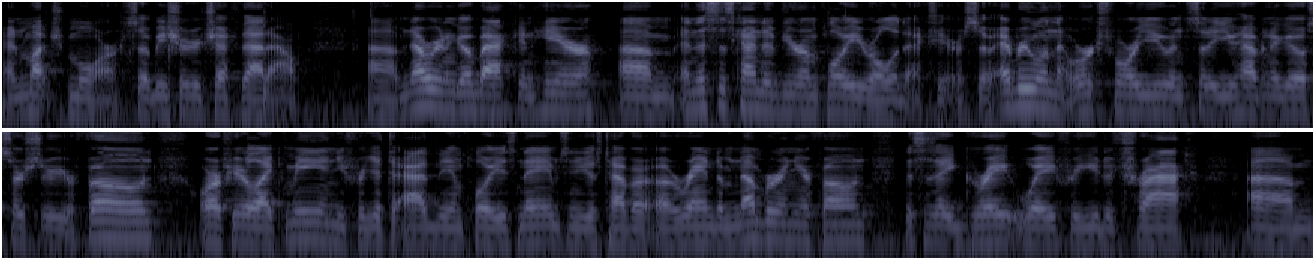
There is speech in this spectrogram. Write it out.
and much more. So be sure to check that out. Um, now we're going to go back in here, um, and this is kind of your employee Rolodex here. So everyone that works for you, instead of you having to go search through your phone, or if you're like me and you forget to add the employees' names and you just have a, a random number in your phone, this is a great way for you to track um,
